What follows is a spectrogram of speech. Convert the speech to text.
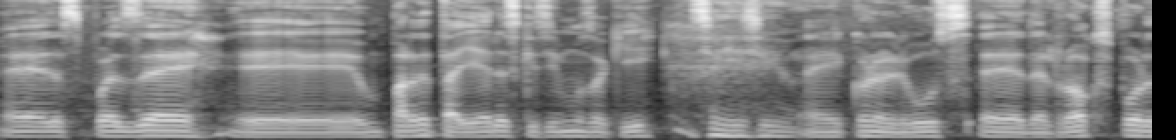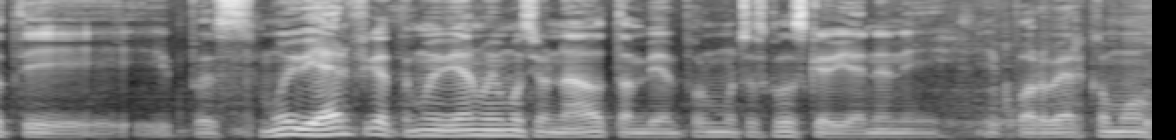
eh, después de eh, un par de talleres que hicimos aquí. Sí, sí. con el bus del Rocksport y, y, pues muy bien, fíjate, muy bien, muy emocionado también por muchas cosas que vienen y, por ver cómo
